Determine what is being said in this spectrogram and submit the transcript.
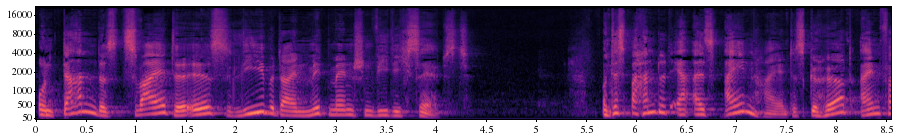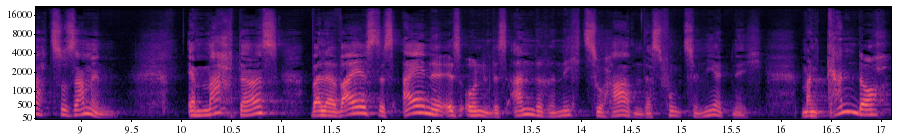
Und dann das zweite ist, liebe deinen Mitmenschen wie dich selbst. Und das behandelt er als Einheit. Das gehört einfach zusammen. Er macht das, weil er weiß, das eine ist ohne das andere nicht zu haben. Das funktioniert nicht. Man kann doch,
